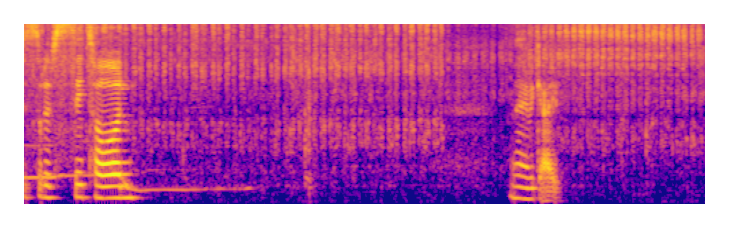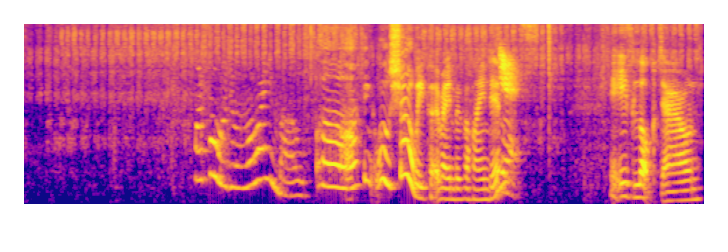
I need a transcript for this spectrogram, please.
to sort of sit on. There we go. I thought it was a rainbow. Oh, I think, well, shall we put a rainbow behind him? Yes. It is locked down.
